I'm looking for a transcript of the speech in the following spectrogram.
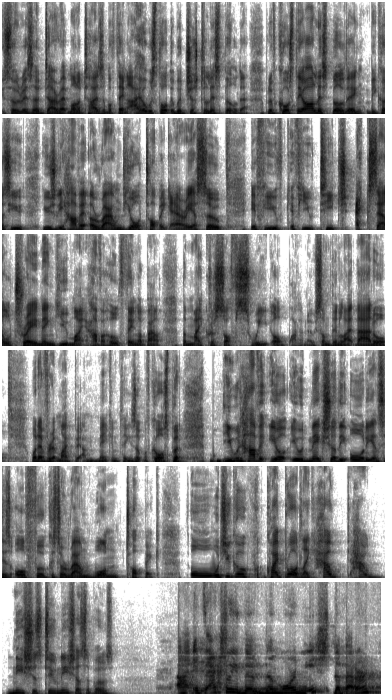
so there is a direct monetizable thing. I always thought they were just a list builder, but of course they are list building because you usually have it around your topic area. So if you if you teach Excel training, you might have a whole thing about the Microsoft suite or I don't know something like that or whatever it might be. I'm making things up, of course, but you would have it. Your you would make sure the audience is all focused around one topic, or would you go qu- quite broad? Like how how niche is too niche, I suppose. Uh, it's actually the the more niche, the better,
